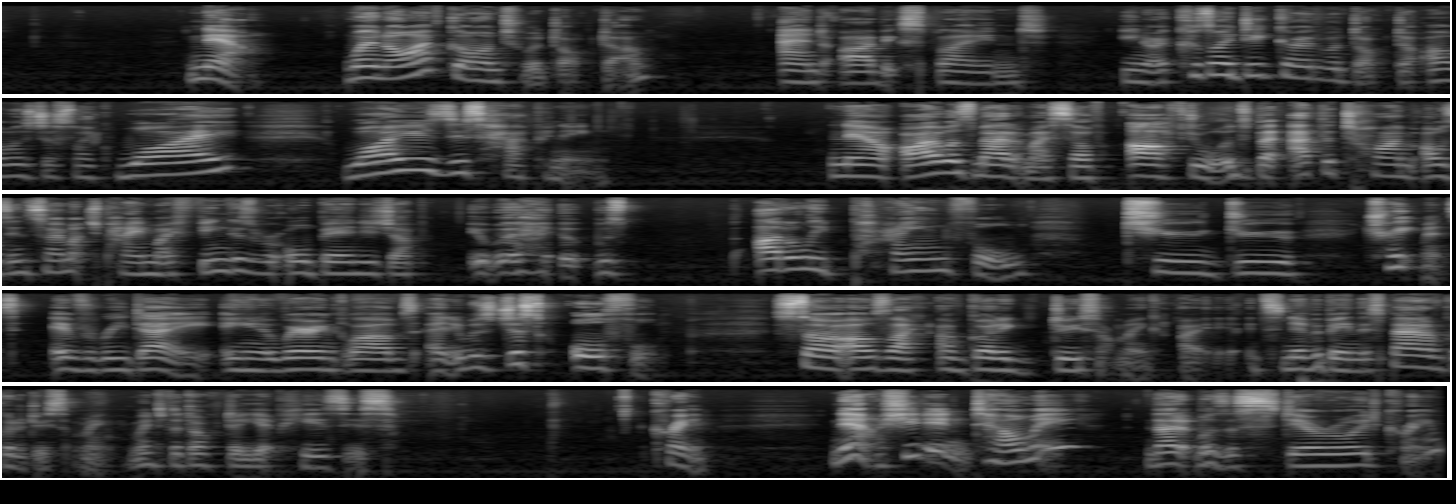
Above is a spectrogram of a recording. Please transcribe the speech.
Now, when I've gone to a doctor and I've explained, you know, because I did go to a doctor, I was just like, why? Why is this happening? Now, I was mad at myself afterwards, but at the time I was in so much pain. My fingers were all bandaged up. It was, it was utterly painful to do treatments every day, you know, wearing gloves, and it was just awful. So I was like, I've got to do something. I, it's never been this bad. I've got to do something. Went to the doctor. Yep, here's this cream. Now, she didn't tell me that it was a steroid cream.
